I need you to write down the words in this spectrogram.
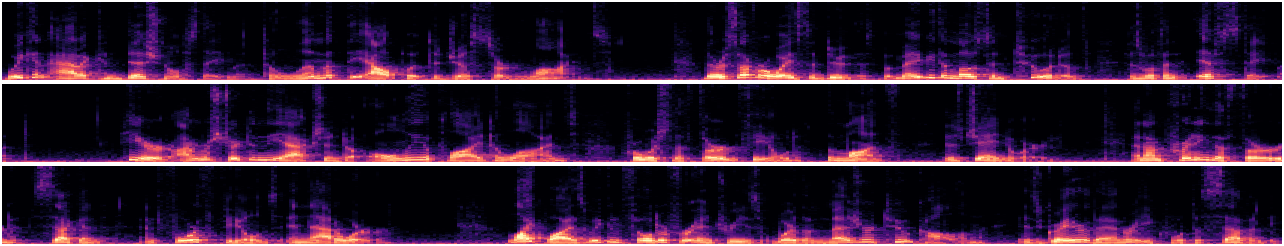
We can add a conditional statement to limit the output to just certain lines. There are several ways to do this, but maybe the most intuitive is with an if statement. Here, I'm restricting the action to only apply to lines for which the third field, the month, is January, and I'm printing the third, second, and fourth fields in that order. Likewise, we can filter for entries where the measure2 column is greater than or equal to 70.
